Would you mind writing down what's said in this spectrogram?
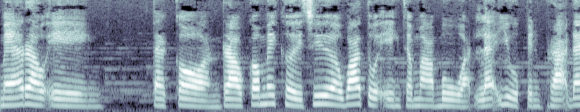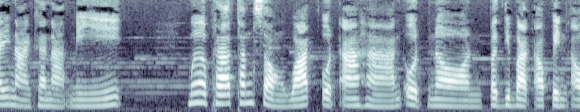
แม้เราเอง แต่ก่อนเราก็ไม่เคยเชื่อว่าตัวเองจะมาบวชและอยู่เป็นพระได้นานขนาดนี้ เมื่อพระทั้งสองวัดอดอาหาร อดนอน ปฏิบัติเอาเป็นเอา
